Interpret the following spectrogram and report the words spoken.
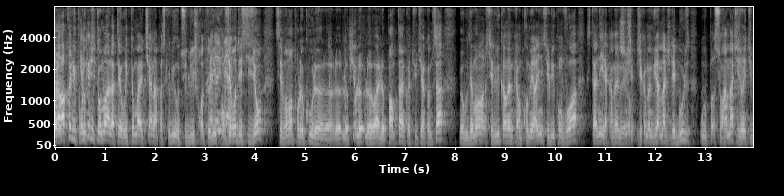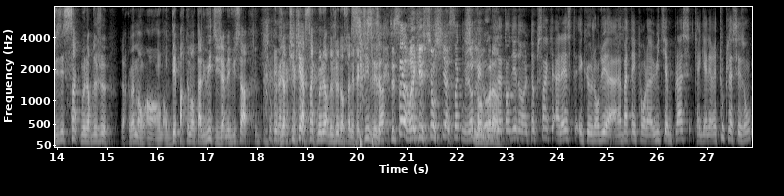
Alors après, lui, pour le quelques coup, Thomas, la théorie de Thomas, elle tient là, parce que lui, au-dessus de lui, je crois que Fred lui, il prend Hoiberg. zéro décision. C'est vraiment pour le coup le, le, le, le- pion. le- le- ouais, le pantin que tu tiens comme ça. Mais au bout d'un moment, c'est lui quand même qui est en première ligne, c'est lui qu'on voit. Cette année, il a quand même. Bien sûr. J'ai, j'ai quand même vu un match des Bulls où sur un match, ils ont utilisé 5 meneurs de jeu. C'est-à-dire quand même en, en- en départemental 8, j'ai jamais vu ça. Déjà, qui, qui a 5 meneurs de jeu dans son effectif déjà C'est ça la vraie question. Qui a 5 meilleurs de Chicago, Donc, voilà. vous attendiez dans le top 5 à l'Est et qu'aujourd'hui, à la bataille pour la 8 place, qui a galéré toute la saison,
